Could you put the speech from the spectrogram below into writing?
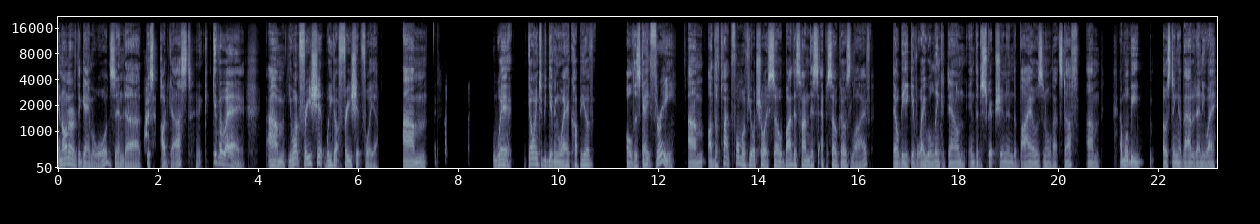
in honor of the Game Awards and uh, this podcast giveaway. Um, you want free shit? We got free shit for you. Um, we're going to be giving away a copy of Baldur's Gate 3 um, on the platform of your choice. So by the time this episode goes live, there'll be a giveaway. We'll link it down in the description and the bios and all that stuff. Um, and we'll be posting about it anyway.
